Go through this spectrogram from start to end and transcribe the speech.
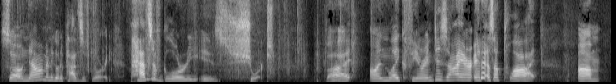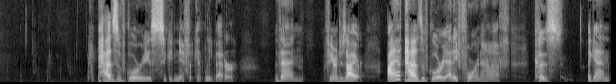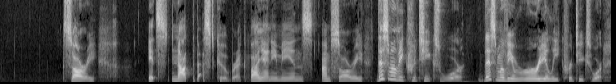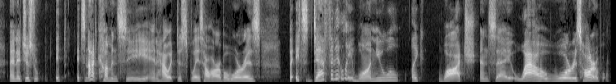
So now I'm going to go to Paths of Glory. Paths of Glory is short. But unlike Fear and Desire, it has a plot. Um Paths of Glory is significantly better than Fear and Desire. I have Paths of Glory at a four and a half. Cause again, sorry it's not the best Kubrick by any means. I'm sorry. This movie critiques war. This movie really critiques war, and it just it it's not come and see in how it displays how horrible war is, but it's definitely one you will like watch and say, "Wow, war is horrible."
